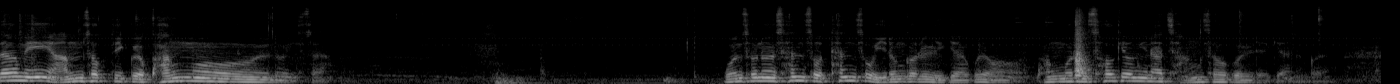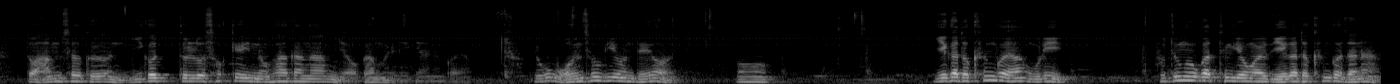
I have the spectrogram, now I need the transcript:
그 다음에 암석도 있고요. 광물도 있어요. 원소는 산소, 탄소 이런 거를 얘기하고요. 광물은 석영이나 장석을 얘기하는 거예요. 또 암석은 이것들로 섞여 있는 화강암, 여감을 얘기하는 거예요. 요거 원소 기호인데요. 어, 얘가 더 큰 거야. 우리 부등호 같은 경우에도 얘가 더 큰 거잖아.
